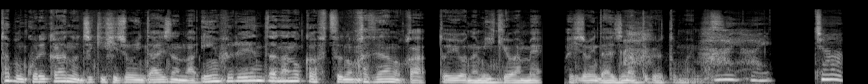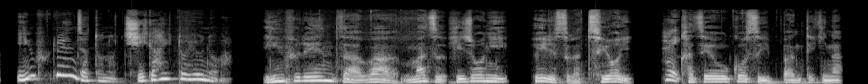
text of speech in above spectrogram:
多分これからの時期非常に大事なのはインフルエンザなのか普通の風邪なのかというような見極め非常に大事になってくると思います。はいはい。じゃあ、インフルエンザとの違いというのは？インフルエンザはまず非常にウイルスが強いはい、風邪を起こす一般的な、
